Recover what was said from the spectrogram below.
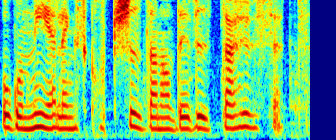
och går ner längs kortsidan av det vita huset.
